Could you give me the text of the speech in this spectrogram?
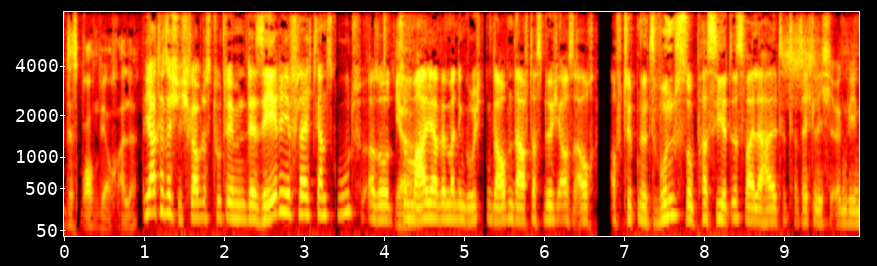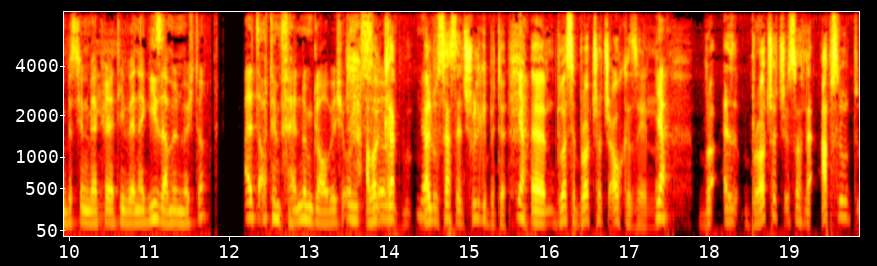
Das brauchen wir auch alle. Ja, tatsächlich. Ich glaube, das tut dem der Serie vielleicht ganz gut. Also ja. zumal ja, wenn man den Gerüchten glauben darf, dass durchaus auch auf Chipnels Wunsch so passiert ist, weil er halt tatsächlich irgendwie ein bisschen mehr kreative Energie sammeln möchte als auch dem Fandom, glaube ich. Und, Aber gerade, ähm, ja. weil du sagst, entschuldige bitte, ja. ähm, du hast ja Broadchurch auch gesehen. Ne? Ja also Broadchurch ist doch eine absolut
